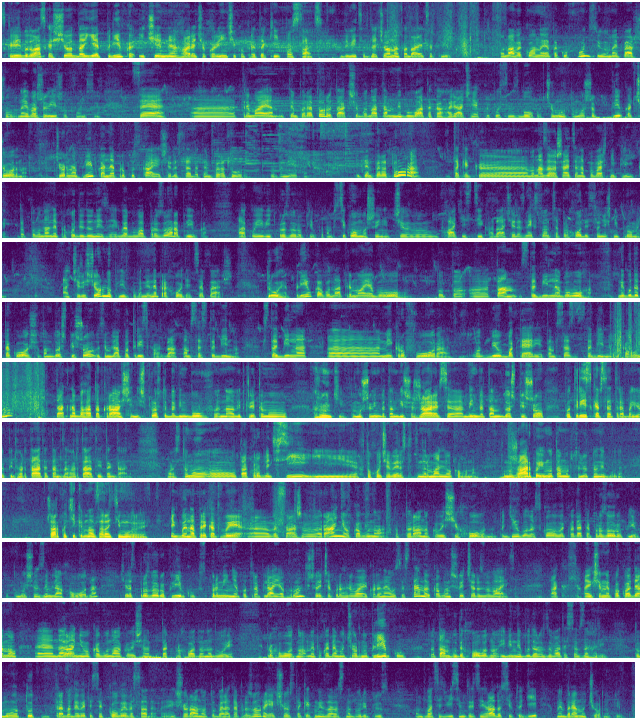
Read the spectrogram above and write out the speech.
Скажіть, будь ласка, що дає плівка і чи не гарячу корінчику при такій посадці? Дивіться, для чого накладається плівка. Вона виконує таку функцію, найпершу, найважливішу функцію. Це е, тримає температуру так, щоб вона там не була така гаряча, як, припустимо, збоку. Чому? Тому що плівка чорна. Чорна плівка не пропускає через себе температуру. Розумієте? І температура, так як е, вона залишається на поверхні плівки, тобто вона не проходить донизу. Якби була прозора плівка, так, уявіть прозору плівку, там стекло в машині чи в хаті стікла, да, через них сонце проходить сонячні промені. А через чорну плівку вони не проходять, це перше. Друге, плівка вона тримає вологу. Тобто е, там стабільна волога. Не буде такого, що там дощ пішов, земля потріскалась. Да? Там все стабільно. Стабільна е, мікрофлора, от біобактерії, там все стабільно. І кавуну так набагато краще, ніж просто би він був на відкритому ґрунті, тому що він би там більше жарився, він би там дощ пішов, потріскався, треба його підгортати, там загортати і так далі. Ось тому о, так роблять всі, і хто хоче виростити нормального кавуна. Тому жарко йому там абсолютно не буде. Жарко тільки в нас зараз Тімурові. Якби, наприклад, ви е, висаджували раннього кавуна, тобто рано, коли ще холодно, тоді обов'язково ви кладете прозору плівку, тому що земля холодна. Через прозору плівку з проміння потрапляє в ґрунт, швидше прогріває кореневу систему, і кавун швидше розвивається. Так? А якщо ми покладемо е, на раннього кавуна, коли ще так прохладно на дворі, прохолодно, ми покладемо чорну плівку, то там буде холодно і він не буде розвиватися взагалі. Тому тут треба дивитися, коли ви садите. Якщо рано, то берете прозоре, якщо ось так як ми зараз на дворі плюс там, 28-30 градусів, тоді ми беремо чорну плівку.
